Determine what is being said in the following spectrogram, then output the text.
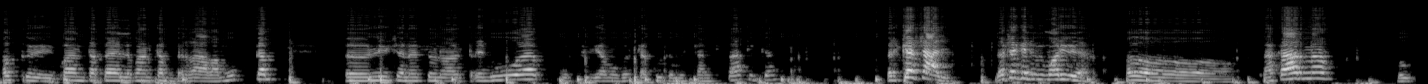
ok quanta pelle quanta brava mucca. Uh, lì ce ne sono altre due. Uccidiamo questa qui che mi sta antipatica. Perché sali? lo sai che devi morire? Oh la carne? Uh.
